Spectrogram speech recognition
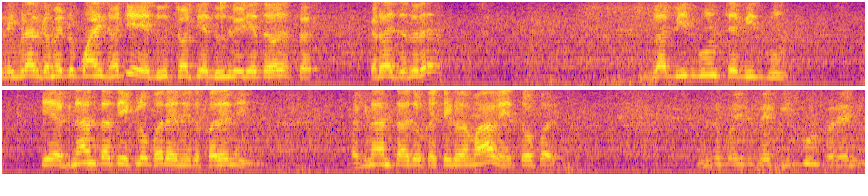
લીમડા ગમે એટલું પાણી છોટીએ દૂધ છોટીએ દૂધ રેડીએ તો કરવા જતો રે. બીજ ગુણ છે બીજ ગુણ. એ અજ્ઞાનતાથી એકલો ફરે નહીં તો ફરે નહીં. અજ્ઞાનતા જો ખસેડવામાં આવે તો ફરે. કોઈ બીજ ગુણ ફરે નહીં.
